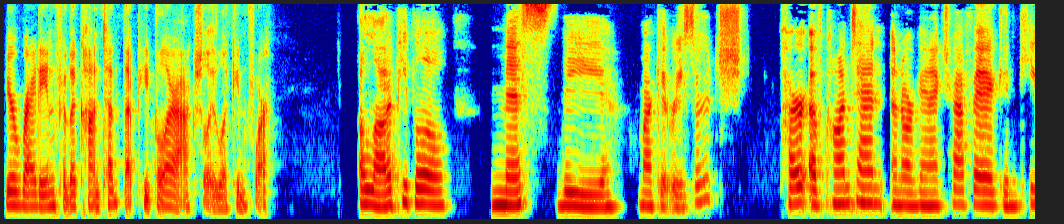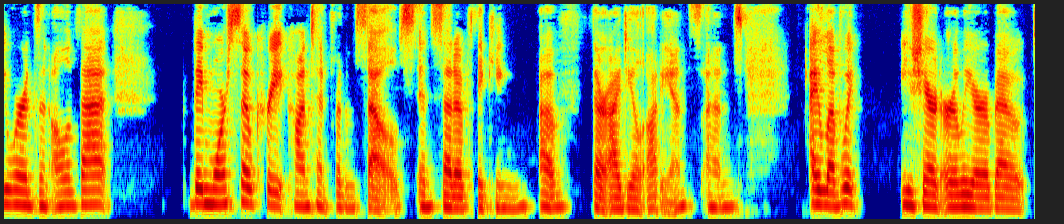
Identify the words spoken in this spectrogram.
you're writing for the content that people are actually looking for. A lot of people miss the market research part of content and organic traffic and keywords and all of that they more so create content for themselves instead of thinking of their ideal audience. And I love what you shared earlier about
